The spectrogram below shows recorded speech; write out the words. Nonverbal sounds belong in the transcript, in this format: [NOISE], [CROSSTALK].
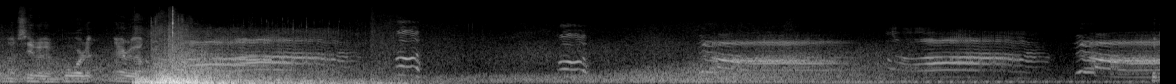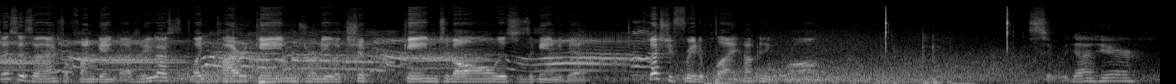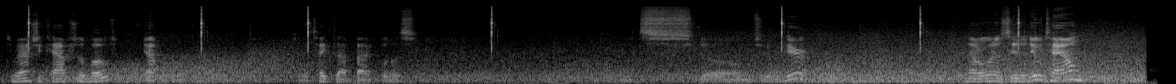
Let's see if I can board it. There we go. But this is an actual fun game, guys. If you guys like pirate games or any like ship games at all, this is a game to get. Especially free to play. How can you go wrong? Let's see what we got here. Do we actually capture the boat? Yep. So we'll take that back with us. Let's go to here. Now we're going to see the new town.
